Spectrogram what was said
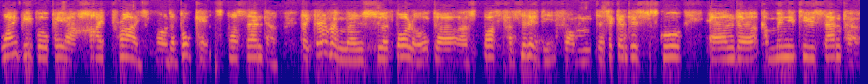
why people pay a high price for the booking sports center. The government should follow the uh, sports facility from the secondary school and the community center.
